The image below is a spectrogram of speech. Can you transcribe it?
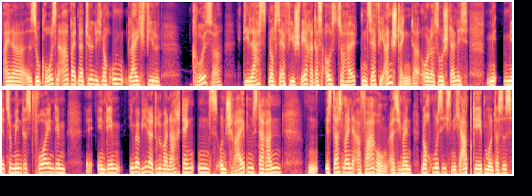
einer so großen Arbeit natürlich noch ungleich viel größer, die Last noch sehr viel schwerer, das auszuhalten, sehr viel anstrengender. Oder so stelle ich es mir, zumindest vor, in dem, in dem immer wieder drüber nachdenkens und schreibens daran, hm, ist das meine Erfahrung. Also ich meine, noch muss ich es nicht abgeben und das ist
